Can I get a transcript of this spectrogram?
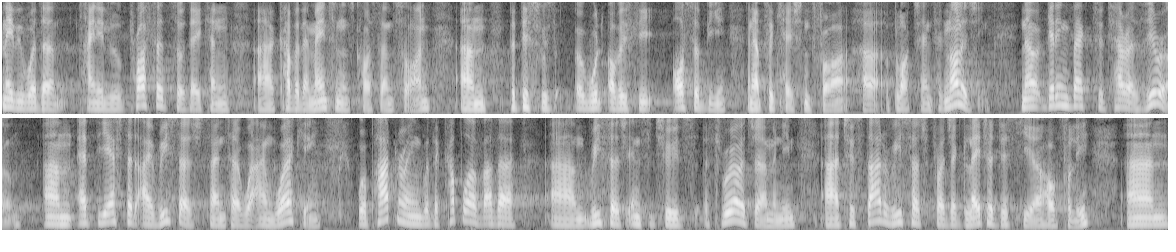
maybe with a tiny little profit so they can uh, cover their maintenance costs and so on. Um, but this was, uh, would obviously also be an application for uh, blockchain technology. Now, getting back to Terra Zero, um, at the FZI Research Center where I'm working, we're partnering with a couple of other um, research institutes throughout Germany uh, to start a research project later this year, hopefully, um,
